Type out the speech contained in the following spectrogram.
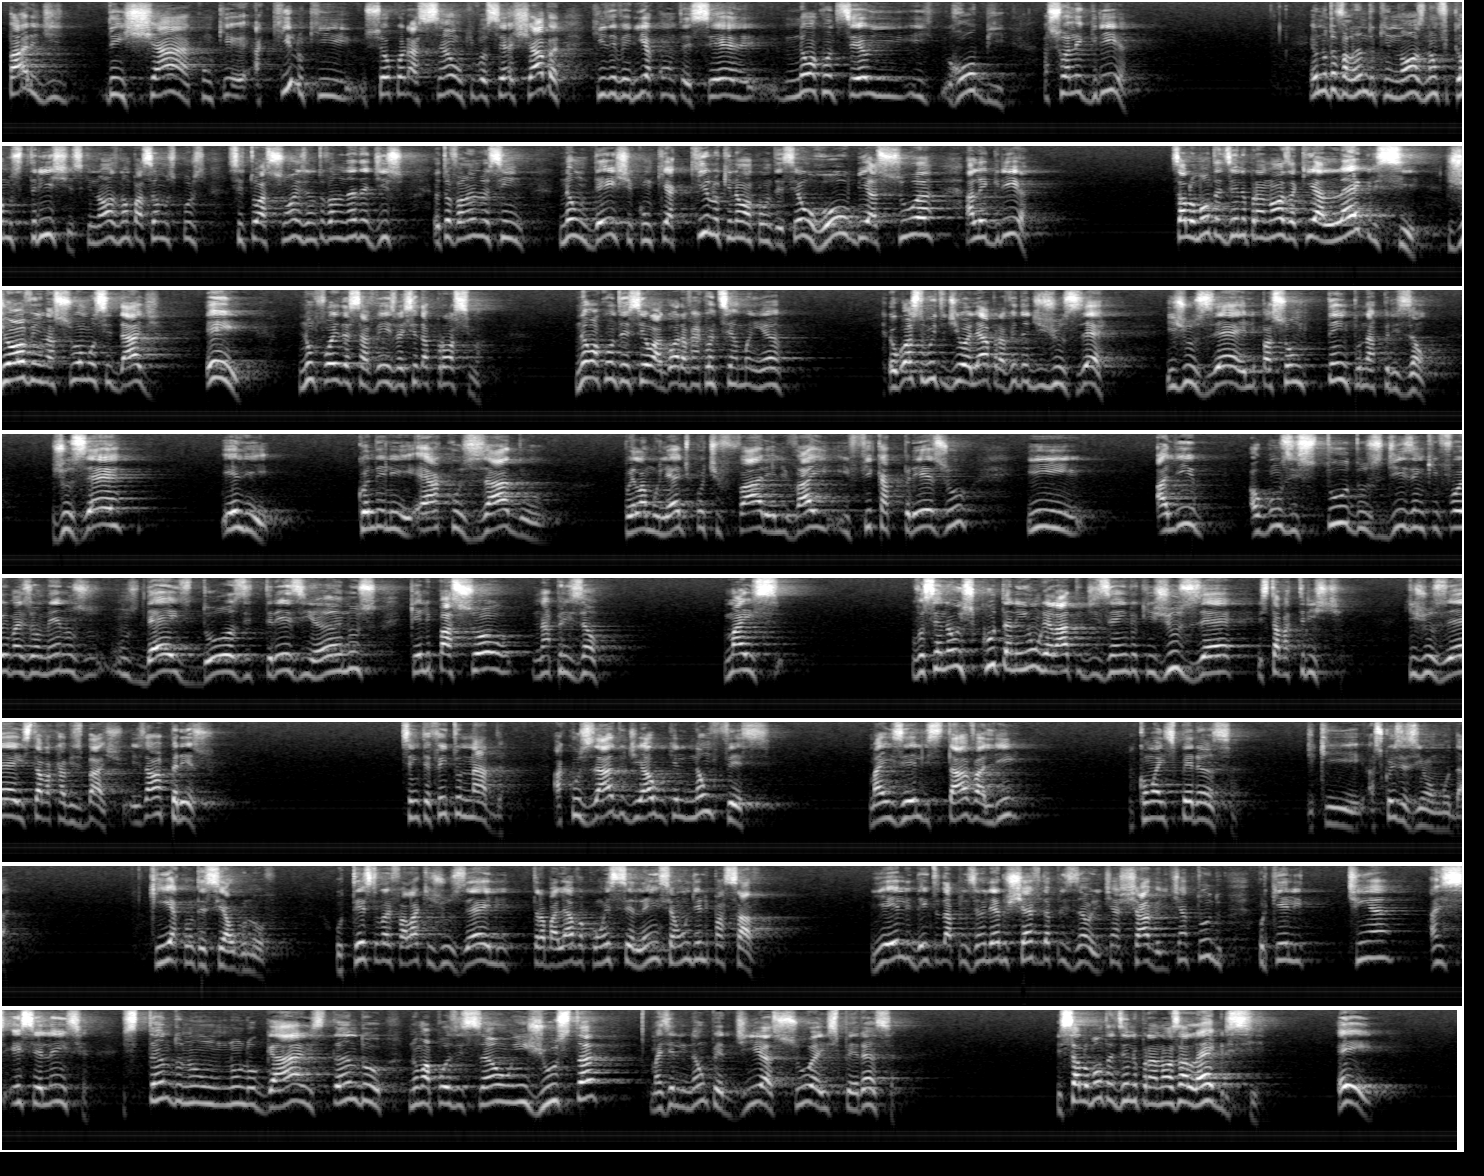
Pare de deixar com que aquilo que o seu coração, o que você achava que deveria acontecer, não aconteceu e, e roube a sua alegria. Eu não estou falando que nós não ficamos tristes, que nós não passamos por situações, eu não estou falando nada disso. Eu estou falando assim, não deixe com que aquilo que não aconteceu roube a sua alegria. Salomão está dizendo para nós aqui: alegre-se, jovem na sua mocidade. Ei, não foi dessa vez, vai ser da próxima. Não aconteceu agora, vai acontecer amanhã. Eu gosto muito de olhar para a vida de José. E José, ele passou um tempo na prisão. José, ele, quando ele é acusado pela mulher de Potifar, ele vai e fica preso, e ali alguns estudos dizem que foi mais ou menos uns 10, 12, 13 anos que ele passou na prisão. Mas você não escuta nenhum relato dizendo que José estava triste, que José estava cabisbaixo, ele estava preso, sem ter feito nada, acusado de algo que ele não fez, mas ele estava ali com a esperança de que as coisas iam mudar, que ia acontecer algo novo. O texto vai falar que José ele trabalhava com excelência onde ele passava. E ele, dentro da prisão, ele era o chefe da prisão, ele tinha chave, ele tinha tudo, porque ele tinha a excelência. Estando num, num lugar, estando numa posição injusta, mas ele não perdia a sua esperança. E Salomão está dizendo para nós: alegre-se, Ei,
